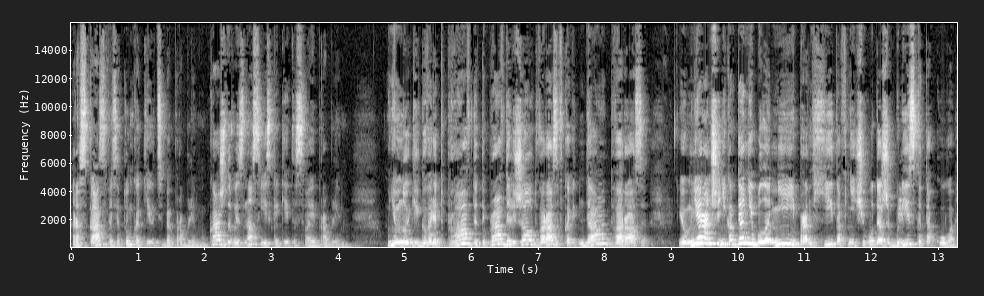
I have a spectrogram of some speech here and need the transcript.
рассказывать о том, какие у тебя проблемы? У каждого из нас есть какие-то свои проблемы. Мне многие говорят, правда, ты правда лежала два раза в ковид? Да, два раза. И у меня раньше никогда не было ни бронхитов, ничего даже близко такого.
